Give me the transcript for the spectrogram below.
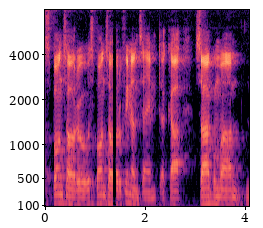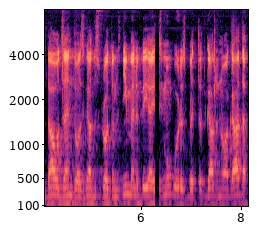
sponsoru, sponsoru finansējumu. Sākumā daudz centos gadus, protams, ģimene bija aiz muguras, bet gadu no gada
